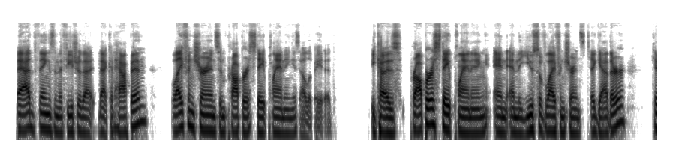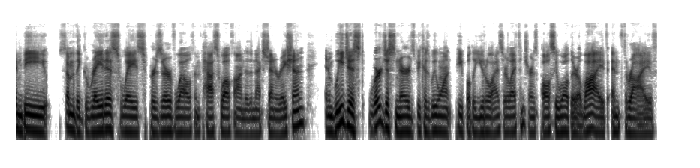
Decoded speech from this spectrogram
bad things in the future that that could happen, life insurance and proper estate planning is elevated. Because proper estate planning and and the use of life insurance together can be some of the greatest ways to preserve wealth and pass wealth on to the next generation. And we just, we're just nerds because we want people to utilize their life insurance policy while they're alive and thrive.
